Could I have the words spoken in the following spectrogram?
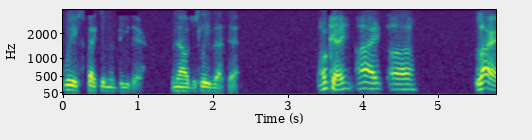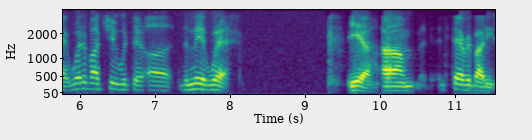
we expect them to be there, and I'll just leave it at that. Okay, all right. Uh, Larry, what about you with the uh, the Midwest? Yeah, um, to everybody's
